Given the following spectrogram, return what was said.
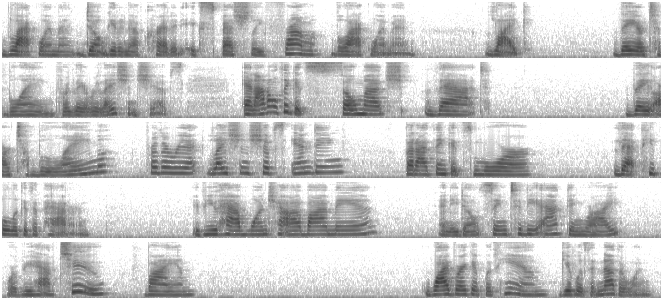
black women don't get enough credit, especially from black women, like they are to blame for their relationships. And I don't think it's so much that they are to blame for the relationships ending, but I think it's more that people look at the pattern. If you have one child by a man and he don't seem to be acting right, or if you have two by him why break up with him, get with another one,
